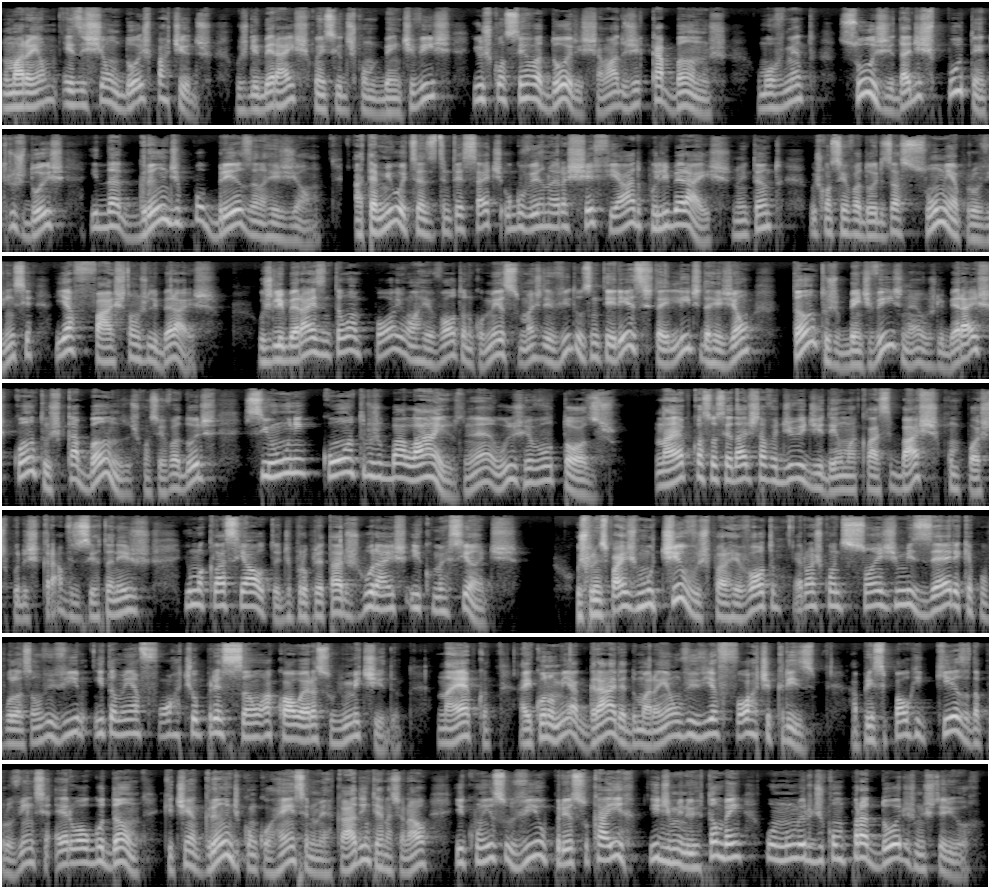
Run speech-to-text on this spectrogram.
No Maranhão existiam dois partidos, os liberais, conhecidos como bentivis, e os conservadores, chamados de cabanos. O movimento surge da disputa entre os dois e da grande pobreza na região. Até 1837, o governo era chefiado por liberais. No entanto, os conservadores assumem a província e afastam os liberais. Os liberais então apoiam a revolta no começo, mas devido aos interesses da elite da região, tanto os bentivis, né, os liberais, quanto os cabanos, os conservadores, se unem contra os balaios, né, os revoltosos. Na época, a sociedade estava dividida em uma classe baixa, composta por escravos e sertanejos, e uma classe alta, de proprietários rurais e comerciantes. Os principais motivos para a revolta eram as condições de miséria que a população vivia e também a forte opressão a qual era submetida. Na época, a economia agrária do Maranhão vivia forte crise, a principal riqueza da província era o algodão, que tinha grande concorrência no mercado internacional e com isso via o preço cair e diminuir também o número de compradores no exterior.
